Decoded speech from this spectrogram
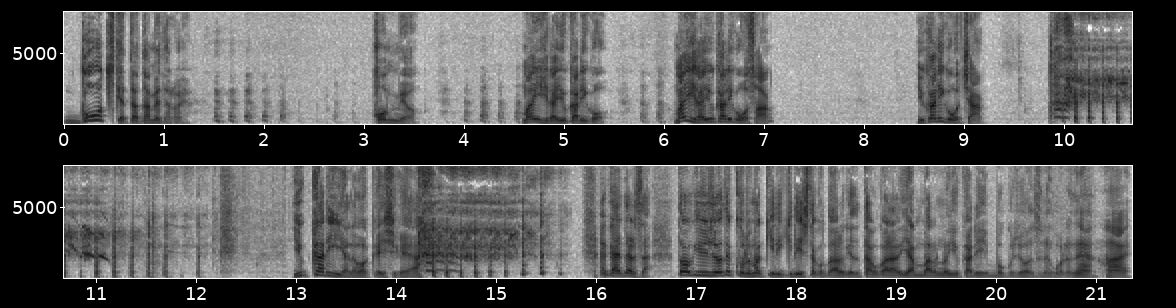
号つけたらダメだろや。本名。前平ゆかり号。前平ゆかり号さん。ゆかり号ちゃん。ゆかりやら若いしがや。書いてあるさ闘牛場で車キリキリしたことあるけど多分これはやんばるのゆかり牧場ですねこれね。はい。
